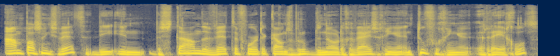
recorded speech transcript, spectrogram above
aanpassingswet die in bestaande wetten voor het accountantsberoep de nodige wijzigingen en toevoegingen regelt.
